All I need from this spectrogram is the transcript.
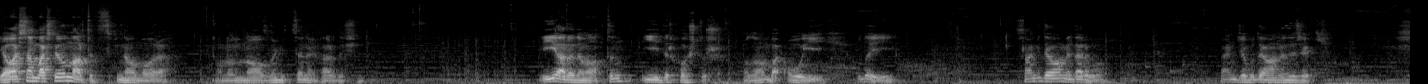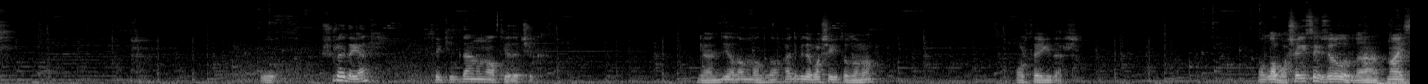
Yavaştan başlayalım mı artık spin almalara? Ananın ağzına gitsene kardeşim. İyi aradama attın. İyidir, hoştur. O zaman bak o iyi. Bu da iyi. Sanki devam eder bu. Bence bu devam edecek. Uh. Şuraya da gel. 8'den 16'ya da çık. Geldi yalan vallahi. Hadi bir de başa git o zaman. Ortaya gider. Valla başa gitse güzel olurdu ha. Nice.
